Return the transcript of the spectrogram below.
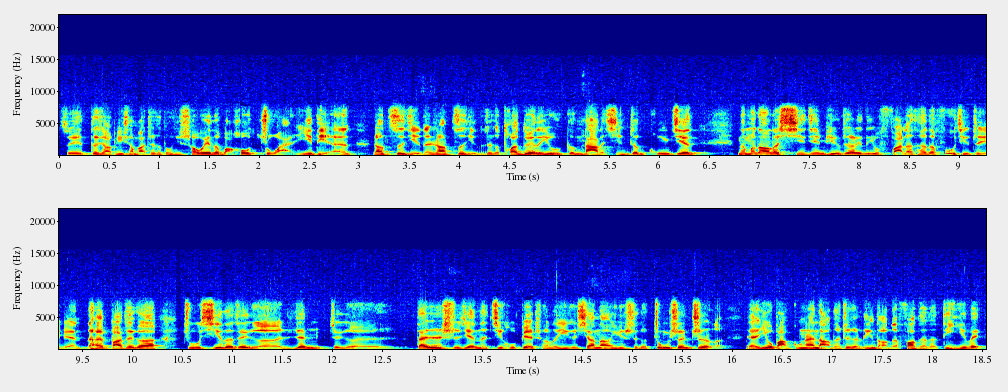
所以邓小平想把这个东西稍微的往后转一点，让自己的让自己的这个团队呢拥有更大的行政空间。那么到了习近平这里呢，又反了他的父亲这边，把这个。主席的这个任这个担任时间呢，几乎变成了一个相当于是个终身制了，呃，又把共产党的这个领导呢放在了第一位。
